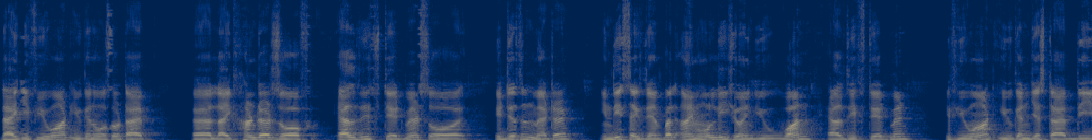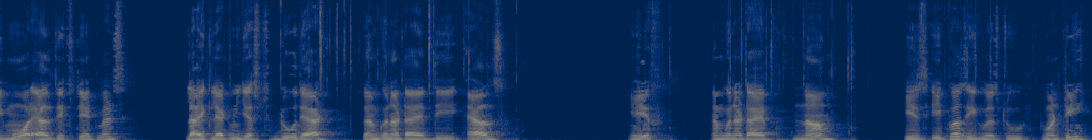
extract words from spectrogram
like if you want you can also type uh, like hundreds of else if statements. So it doesn't matter. In this example i'm only showing you one else if statement. If you want you can just type the more else if statements. Like let me just do that. So i'm gonna type the else. If i'm gonna type num is equals equals to 20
